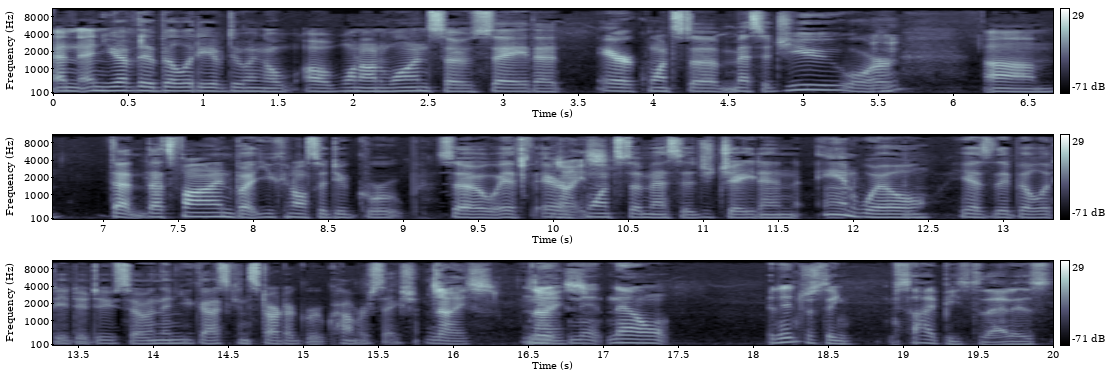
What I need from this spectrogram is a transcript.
and and you have the ability of doing a, a one-on-one so say that eric wants to message you or Mm-hmm. um, that that's fine but you can also do group so if eric Nice. wants to message jaden and will he has the ability to do so and then you guys can start a group conversation Nice, nice. n- Now, an interesting side piece to that is:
